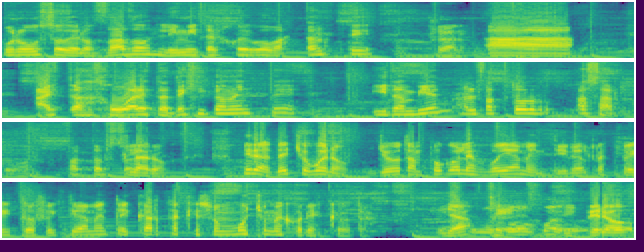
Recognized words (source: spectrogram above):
puro uso de los dados limita el juego bastante Claro. a, a, jugar estratégicamente y también al factor azar, factor suerte. Claro. Mira, de hecho, bueno, yo tampoco les voy a mentir al respecto. Efectivamente, hay cartas que son mucho mejores que otras. ¿Ya? Sí. Pero,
